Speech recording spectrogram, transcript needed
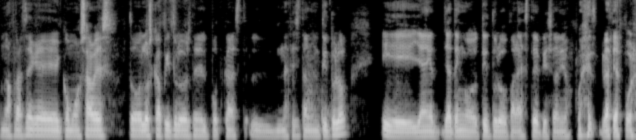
Una frase que, como sabes, todos los capítulos del podcast necesitan un título y ya, ya tengo título para este episodio. Pues gracias por,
